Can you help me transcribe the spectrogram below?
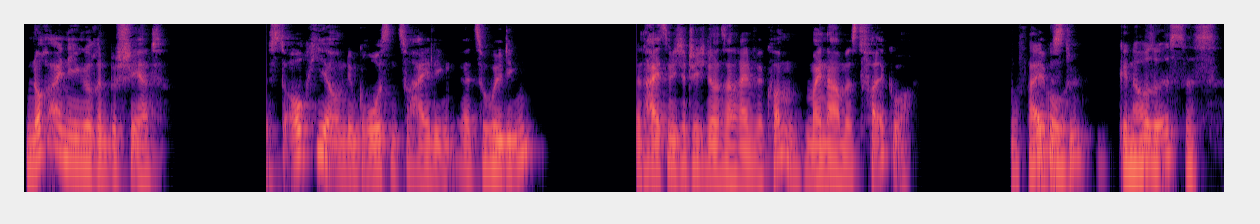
noch einen Jüngeren beschert. Bist du auch hier, um dem Großen zu, heiligen, äh, zu huldigen? Dann heißen wir dich natürlich in unseren Reihen willkommen. Mein Name ist Falco. Wer Falco, bist du? genau so ist es.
